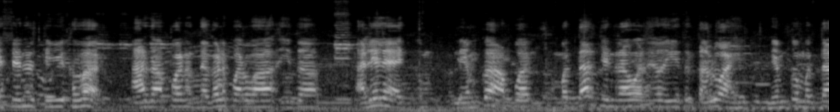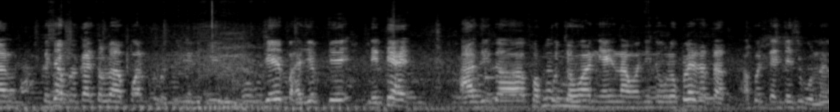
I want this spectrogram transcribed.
S N S T V खबर आज आपण दगड परवा इथं आलेले आहेत. नेमकं आपण मतदान केंद्रावर इथं चालू आहे. नेमकं मतदान कशा प्रकारे चालू आपण जे भाजपचे नेते आहेत आज इथं पप्पू चव्हाण या नावाने ते ओळखले जातात. आपण त्यांच्याशी बोलणार.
